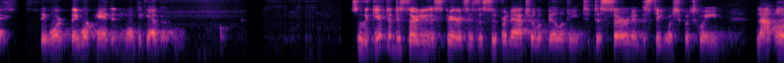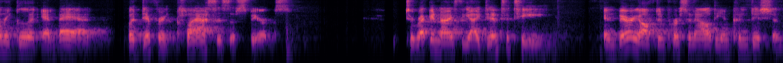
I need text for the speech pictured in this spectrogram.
Okay. They work they work hand in hand together. So, the gift of discerning the spirits is the supernatural ability to discern and distinguish between not only good and bad, but different classes of spirits. To recognize the identity and very often personality and condition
